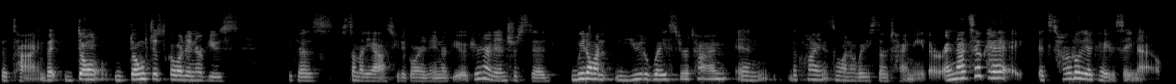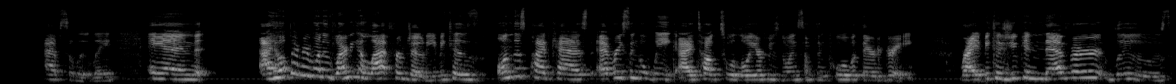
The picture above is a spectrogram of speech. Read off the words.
the time. But don't don't just go on interviews because somebody asked you to go on an interview. If you're not interested, we don't want you to waste your time, and the clients don't want to waste their time either. And that's okay. It's totally okay to say no. Absolutely. And I hope everyone is learning a lot from Jodie because on this podcast, every single week, I talk to a lawyer who's doing something cool with their degree, right? Because you can never lose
